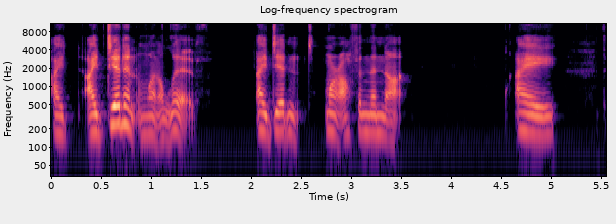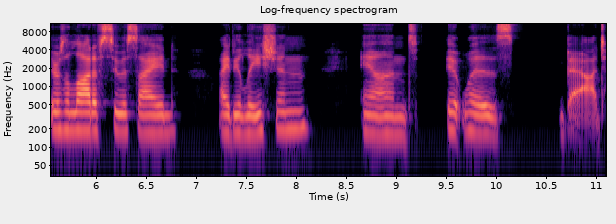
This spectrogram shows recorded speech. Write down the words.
I I didn't want to live. I didn't more often than not. I there was a lot of suicide ideation and it was bad.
